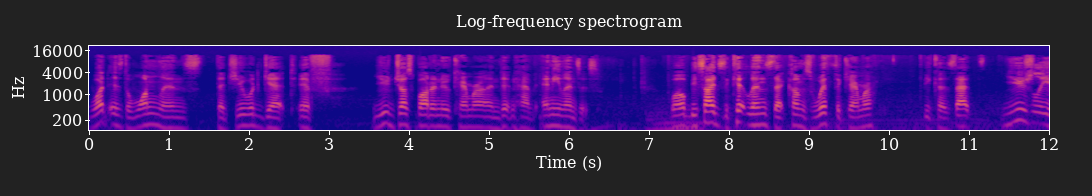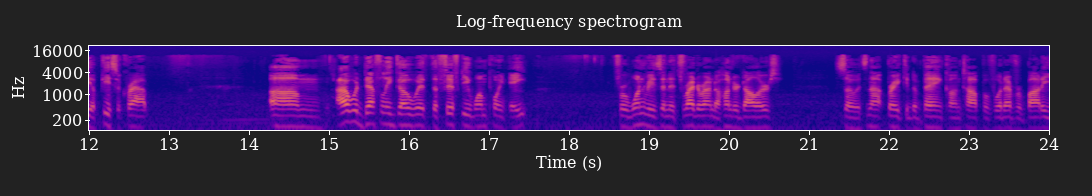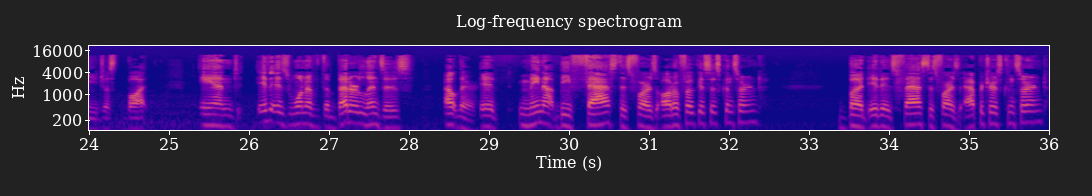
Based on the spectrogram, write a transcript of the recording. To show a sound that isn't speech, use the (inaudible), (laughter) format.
what is the one lens that you would get if you just bought a new camera and didn't have any lenses? Well, besides the kit lens that comes with the camera, because that's usually a piece of crap, um, I would definitely go with the 50 1.8. For one reason, it's right around $100 so it's not breaking the bank on top of whatever body you just bought. And it is one of the better lenses out there. It may not be fast as far as autofocus is concerned, but it is fast as far as aperture is concerned.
